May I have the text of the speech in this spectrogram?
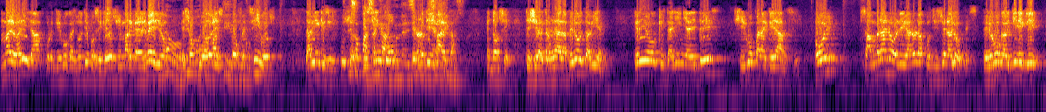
mal Varela, porque Boca hace un tiempo se quedó sin marca en el medio, bien son jugadores partido, ofensivos, está bien que se puso de pasa acá, 5, donde decimos pero no tiene marca. Entonces, te llega a trasladar la pelota, bien. Creo que esta línea de tres llegó para quedarse. Hoy Zambrano le ganó la posición a López, pero Boca hoy tiene que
